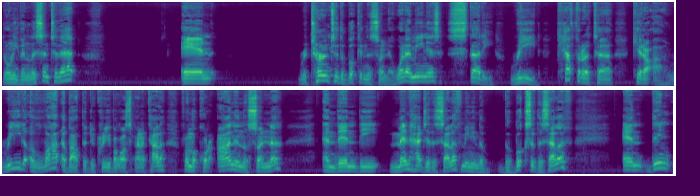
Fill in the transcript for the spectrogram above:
Don't even listen to that. And return to the book and the sunnah. What I mean is study, read, kathrata kira'ah. Read a lot about the decree of Allah subhanahu wa ta'ala from the Quran and the Sunnah, and then the Menhaj of the Salaf, meaning the, the books of the Salaf, and then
